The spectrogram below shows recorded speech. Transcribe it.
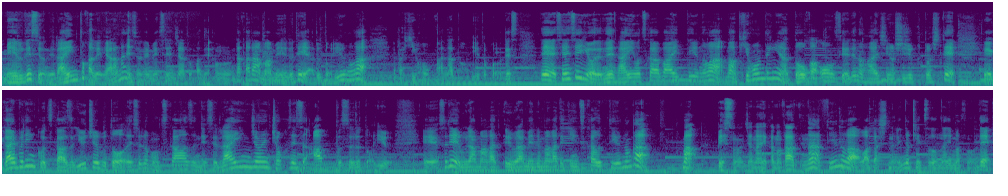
メールですよね。LINE とかでやらないですよね、メッセンジャーとかで。うん、だから、まあメールでやるというのが、やっぱ基本かなというところです。で、先生業でね、LINE を使う場合っていうのは、まあ基本的には動画、音声での配信を主軸として、え外部リンクを使わず、YouTube と、えそういうも使わずにですね、LINE 上に直接アップするという、えー、それで裏マガ裏メルマガ的に使うっていうのが、まあ、ベストなんじゃないかのかなっていうのが私なりの結論になりますので、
